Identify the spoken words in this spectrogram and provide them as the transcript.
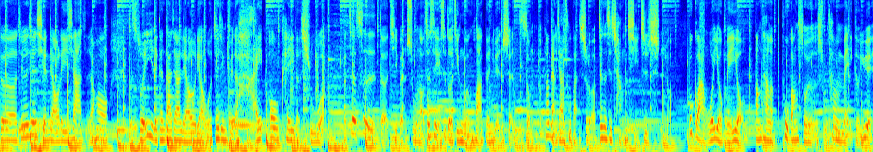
个就是先闲聊了一下子，然后随意的跟大家聊一聊我最近觉得还 OK 的书哦。那这次的几本书呢，这次也是乐金文化跟原神送的，他们两家出版社真的是长期支持哦。不管我有没有帮他们曝光所有的书，他们每个月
